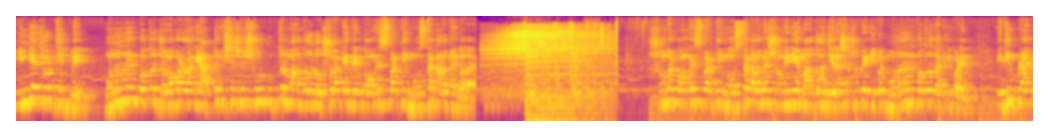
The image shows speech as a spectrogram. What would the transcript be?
ইন্ডিয়া জোট জিতবে। মনোনয়নপত্র জমা করার আগে আত্মবিশ্বাসের সুর উত্তর মালদহ লোকসভা কেন্দ্রের কংগ্রেস প্রার্থী মোস্তাক আলমের গলায়। সোমবার কংগ্রেস প্রার্থী মোস্তাক আলমের সঙ্গে নিয়ে মালদহ জেলা শাসকের নিকট মনোনয়নপত্র দাখিল করেন। এদিন প্রায়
